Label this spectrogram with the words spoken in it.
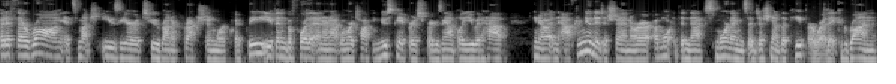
But if they're wrong, it's much easier to run a correction more quickly. Even before the internet, when we're talking newspapers, for example, you would have you know, an afternoon edition or a more, the next morning's edition of the paper where they could run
